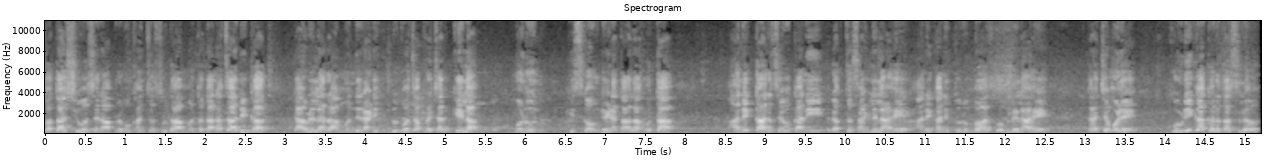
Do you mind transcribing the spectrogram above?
स्वतः शिवसेना प्रमुखांचा सुद्धा मतदानाचा अधिकार त्यावेळेला राम मंदिर आणि हिंदुत्वाचा प्रचार केला. म्हणून हिसकावून घेण्यात आला होता. अनेक कारसेवकांनी रक्त सांडलेलं आहे अनेकांनी तुरुंगवास भोगलेला आहे. त्याच्यामुळे कोणी का करत असलं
